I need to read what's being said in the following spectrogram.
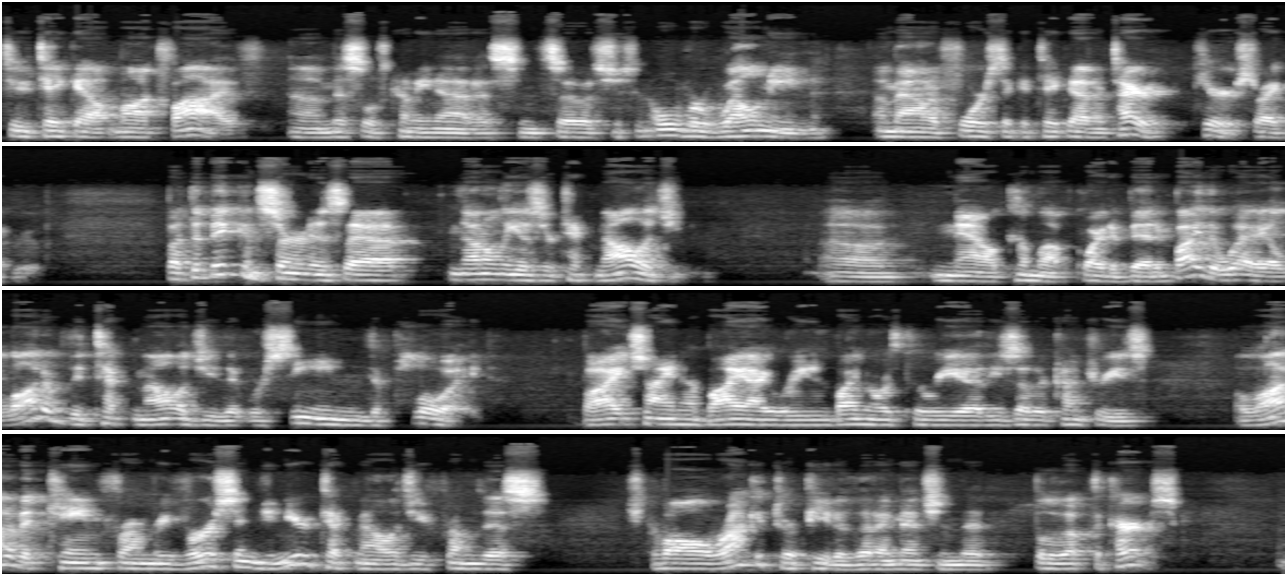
to take out Mach 5 uh, missiles coming at us. And so it's just an overwhelming amount of force that could take out an entire carrier strike group. But the big concern is that not only is their technology uh, now come up quite a bit, and by the way, a lot of the technology that we're seeing deployed by China, by Iran, by North Korea, these other countries, a lot of it came from reverse engineered technology from this Shkval rocket torpedo that I mentioned that blew up the Kursk.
